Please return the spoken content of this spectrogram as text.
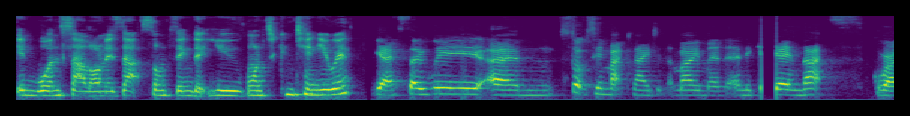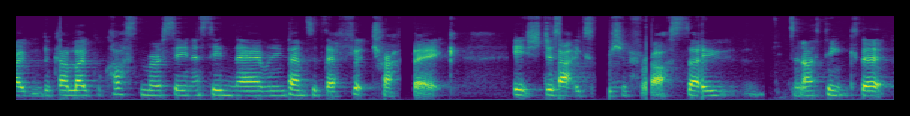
in one salon, is that something that you want to continue with? Yeah, so we're um, stocked in Macnade at the moment, and again, that's grown. The local customer are seeing us in there, and in terms of their foot traffic, it's just that exposure for us. So, and I think that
